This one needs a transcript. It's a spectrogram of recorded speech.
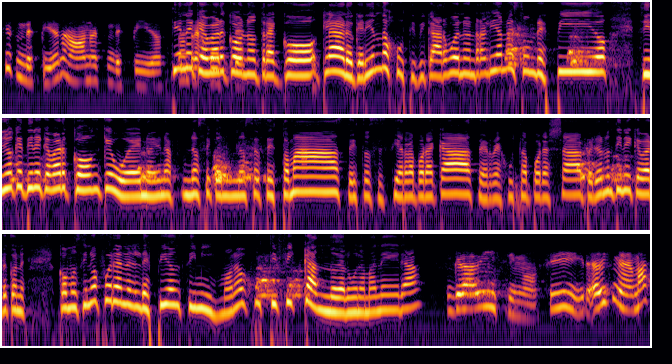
¿Qué es un despido? No, no es un despido. Tiene que ver con otra cosa, claro, queriendo justificar, bueno, en realidad no es un despido, sino que tiene que ver con que, bueno, hay una, no, se, con- no se hace esto más, esto se cierra por acá, se reajusta por allá, pero no tiene que ver con, como si no fueran el despido en sí mismo, ¿no? Justificando de alguna manera. Gravísimo, sí, gravísimo. Además,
